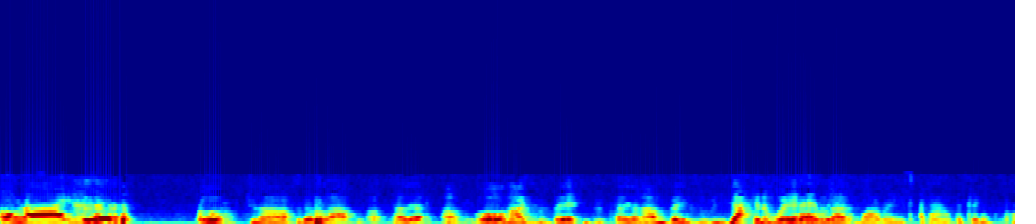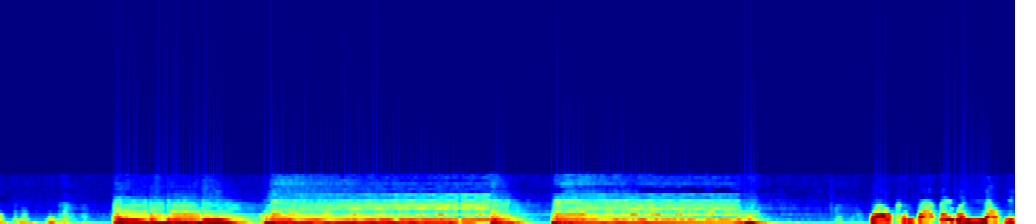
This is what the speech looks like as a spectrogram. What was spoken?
All right. Oh, do you know, I have to go to the lab. I tell you, I've all night the and prepare and I'm big. We've been yakking and waiting for Very that. worried about the drink problem. Welcome back. They were lovely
